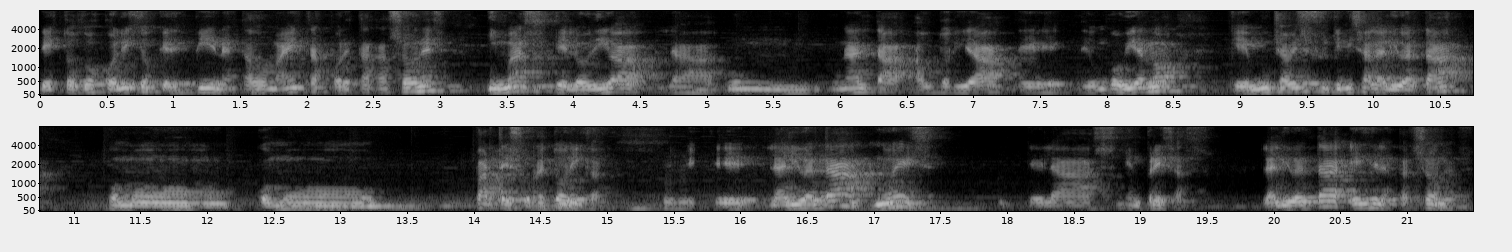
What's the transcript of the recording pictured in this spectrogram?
de estos dos colegios que despiden a estas dos maestras por estas razones y más que lo diga una alta autoridad de, un gobierno que muchas veces utiliza la libertad como, como parte de su retórica. Este, la libertad no es de las empresas. La libertad es de las personas.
